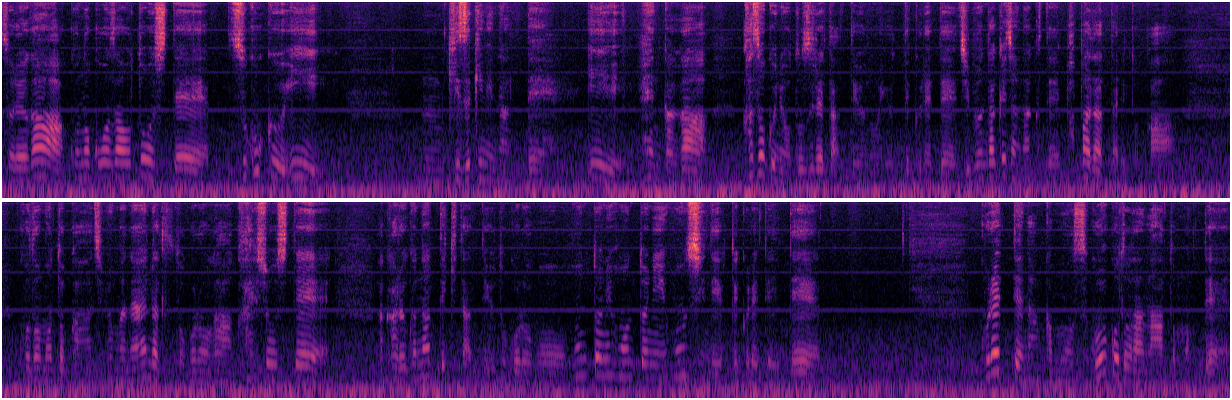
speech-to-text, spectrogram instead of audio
それがこの講座を通してすごくいい、うん、気づきになっていい変化が家族に訪れたっていうのを言ってくれて自分だけじゃなくてパパだったりとか子供とか自分が悩んだところが解消して明るくなってきたっていうところを本当に本当に本心で言ってくれていてこれってなんかもうすごいことだなと思って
